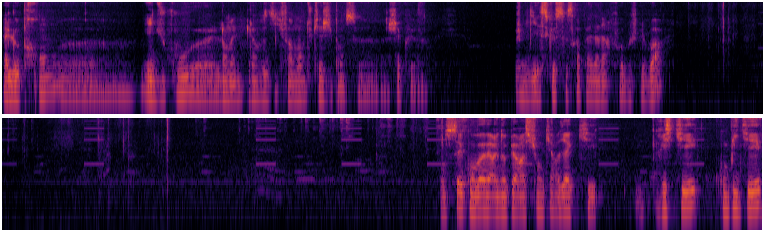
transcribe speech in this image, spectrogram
Elle le prend euh, et du coup elle l'emmène. Et là on se dit, enfin moi en tout cas j'y pense euh, à chaque. je me dis est-ce que ce sera pas la dernière fois où je vais le voir? On sait qu'on va vers une opération cardiaque qui est risquée, compliquée,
